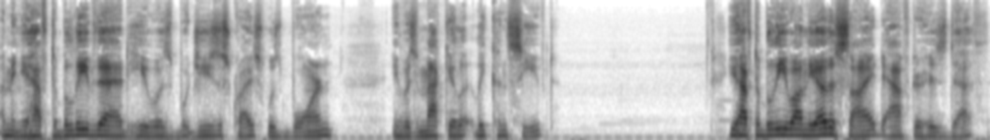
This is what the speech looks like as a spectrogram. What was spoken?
I mean, you have to believe that he was Jesus Christ was born, he was immaculately conceived. You have to believe on the other side, after his death,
